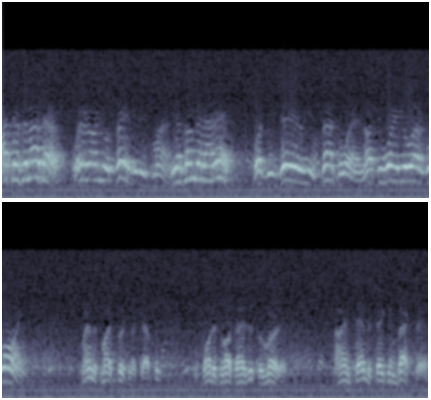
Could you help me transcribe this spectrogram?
What is the matter? Where are you taking this man? He is under arrest. But the jail is that way, not the way you are going. Man is my prisoner, Captain. He's wanted in Los Angeles for murder. I intend to take him back there.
